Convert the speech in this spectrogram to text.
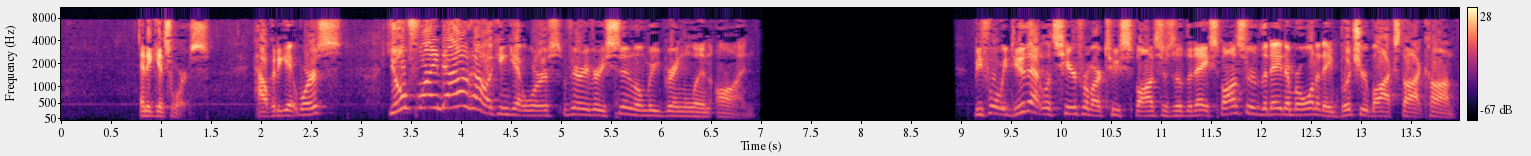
And it gets worse. How could it get worse? You'll find out how it can get worse very, very soon when we bring Lyn on. Before we do that, let's hear from our two sponsors of the day. Sponsor of the day number one today, butcherbox.com.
